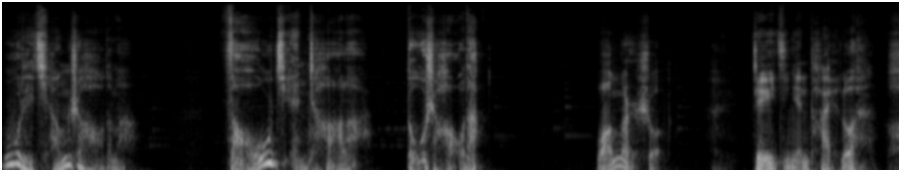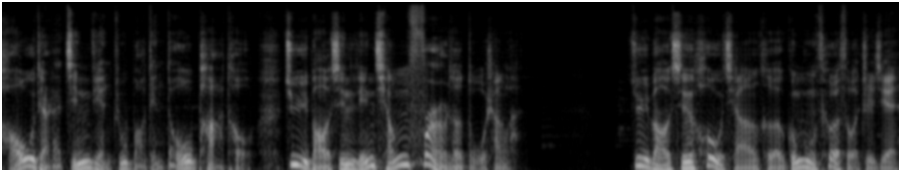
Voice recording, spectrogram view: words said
屋里墙是好的吗？”早检查了，都是好的。王二说：“这几年太乱，好点的金店、珠宝店都怕偷，聚宝新连墙缝儿都堵上了。”聚宝新后墙和公共厕所之间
